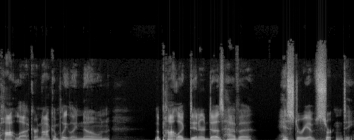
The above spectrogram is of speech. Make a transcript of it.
potluck are not completely known, the potluck dinner does have a history of certainty.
